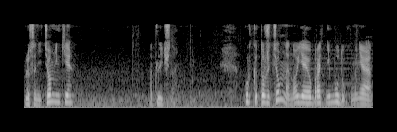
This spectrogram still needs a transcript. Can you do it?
Плюс они темненькие. Отлично. Куртка тоже темная, но я ее брать не буду. У меня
